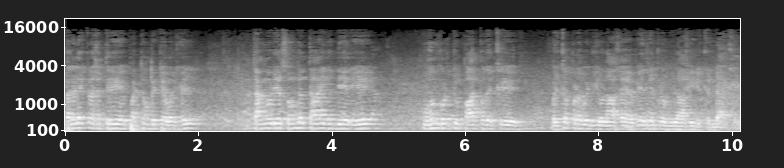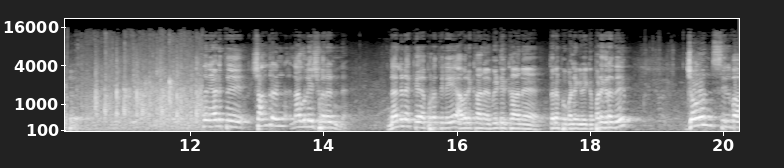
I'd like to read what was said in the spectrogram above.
பல்கலைக்கழகத்திலேயே பட்டம் பெற்றவர்கள் தங்களுடைய சொந்த தாய் தந்தையரையே முகம் கொடுத்து பார்ப்பதற்கு வெட்கப்பட வேண்டியவர்களாக வேதனைப்படவர்களாக இருக்கின்றார்கள். அதனை அடுத்து சந்திரன் நகுலேஸ்வரன் நல்லிணக்க புறத்திலே அவருக்கான வீட்டிற்கான திறப்பு வழங்கி வைக்கப்படுகிறது. ஜான் சில்வா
